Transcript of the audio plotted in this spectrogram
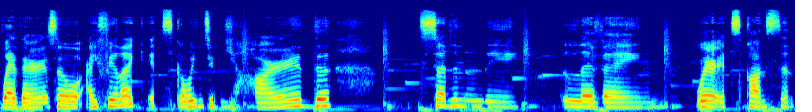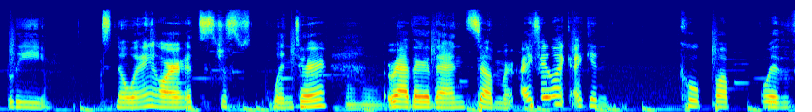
weather, so I feel like it's going to be hard suddenly living where it's constantly snowing or it's just winter Mhm. rather than summer. I feel like I can cope up with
